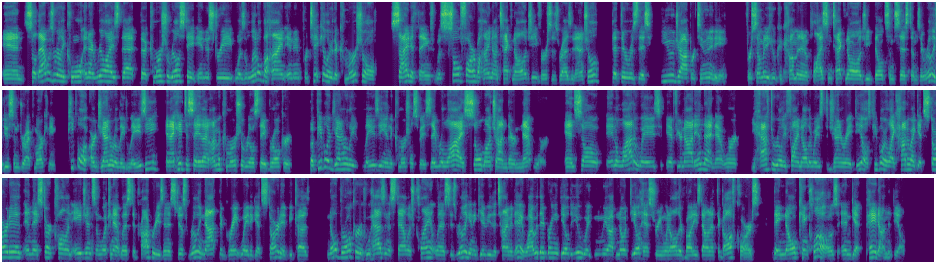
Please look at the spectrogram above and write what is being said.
And so that was really cool. And I realized that the commercial real estate industry was a little behind, and in particular, the commercial side of things was so far behind on technology versus residential that there was this huge opportunity for somebody who could come in and apply some technology, build some systems, and really do some direct marketing. People are generally lazy. And I hate to say that, I'm a commercial real estate broker, but people are generally lazy in the commercial space. They rely so much on their network. And so, in a lot of ways, if you're not in that network, you have to really find other ways to generate deals. People are like, how do I get started? And they start calling agents and looking at listed properties. And it's just really not the great way to get started because no broker who has an established client list is really going to give you the time of day. Why would they bring a deal to you when you have no deal history when all their buddies down at the golf course they know can close and get paid on the deal?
